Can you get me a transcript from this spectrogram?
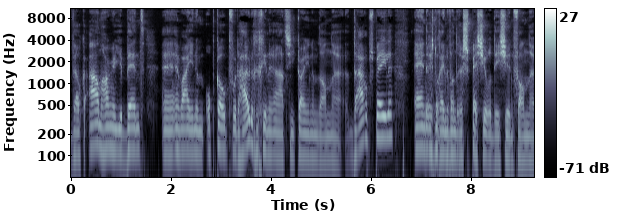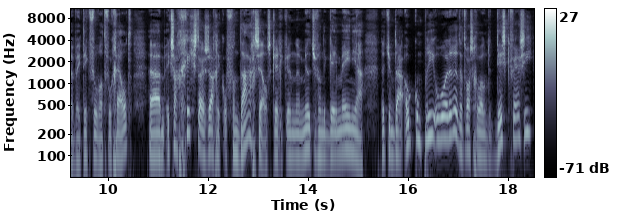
welke aanhanger je bent. Uh, en waar je hem op koopt voor de huidige generatie, kan je hem dan uh, daarop spelen. En er is nog een of andere special edition van uh, weet ik veel wat voor geld. Um, ik zag gisteren, zag ik, of vandaag zelfs, kreeg ik een mailtje van de Game Mania. Dat je hem daar ook kon pre-orderen. Dat was gewoon de disc-versie.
